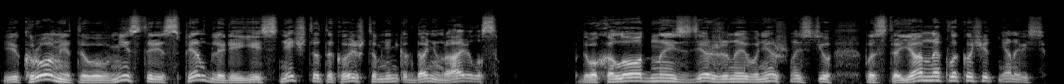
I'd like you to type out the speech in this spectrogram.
И кроме того, в мистере Спенглере есть нечто такое, что мне никогда не нравилось. Под его холодной, сдержанной внешностью постоянно клокочет ненависть.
